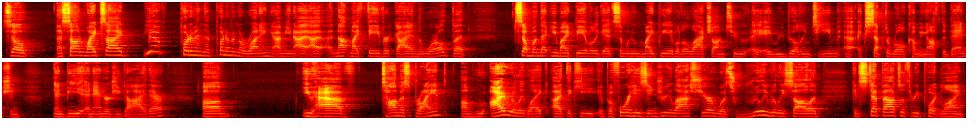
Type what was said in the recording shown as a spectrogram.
So Hassan Whiteside, yeah, put him in the put him in the running. I mean, I, I not my favorite guy in the world, but someone that you might be able to get, someone who might be able to latch onto a, a rebuilding team, uh, accept a role coming off the bench, and and be an energy guy there. Um, you have Thomas Bryant, um, who I really like. I think he before his injury last year was really really solid. Can step out to three point line,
